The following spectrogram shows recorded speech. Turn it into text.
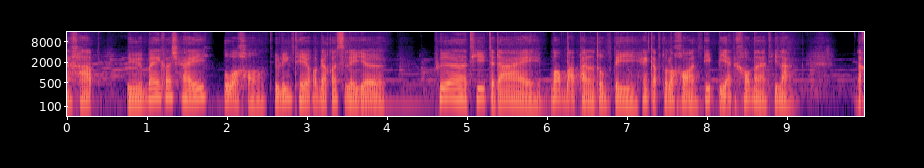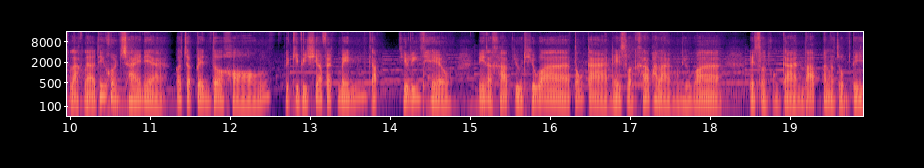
นะครับ หรือไม่ก็ใช้ตัวของ Dueling Tale of Dragon Slayer เพื่อที่จะได้มอบบัฟพลังโจมตีให้กับตัวละครที่เปลี่ยนเข้ามาทีหลัง หลักๆ แล้วที่คนใช้เนี่ย ก็จะเป็นตัวของ The k i p i c i a l Fragment กับ Tilling Tail นี่แหละครับ อยู่ที่ว่าต้องการในส่วนค่าพลังหรือว่าในส่วนของการบัฟพลังโจมตี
